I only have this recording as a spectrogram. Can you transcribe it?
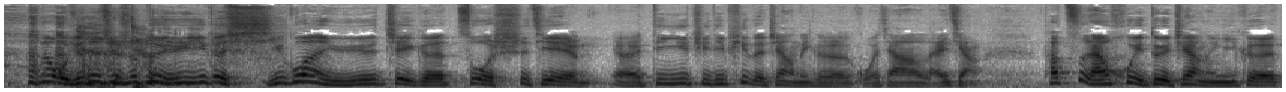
那我觉得这是对于一个习惯于这个做世界呃第一 GDP 的这样的一个国家来讲，它自然会对这样一个。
